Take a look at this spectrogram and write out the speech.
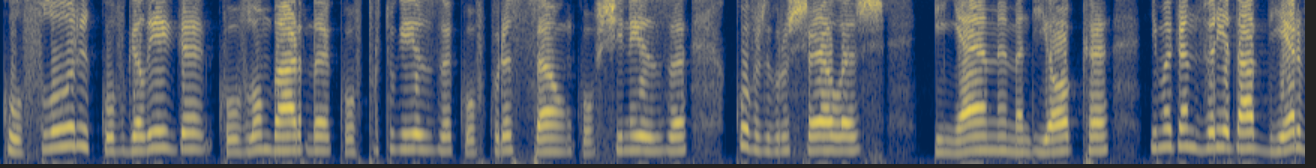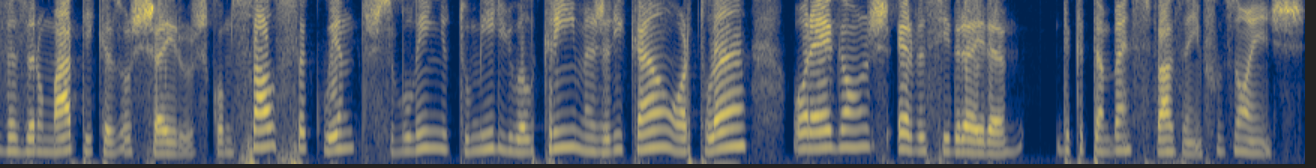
couve-flor, couve galega, couve lombarda, couve portuguesa, couve coração, couve chinesa, couves de Bruxelas, inhame, mandioca e uma grande variedade de ervas aromáticas ou cheiros, como salsa, coentros, cebolinho, tomilho, alecrim, manjericão, hortelã, orégãos, erva cidreira, de que também se fazem infusões.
